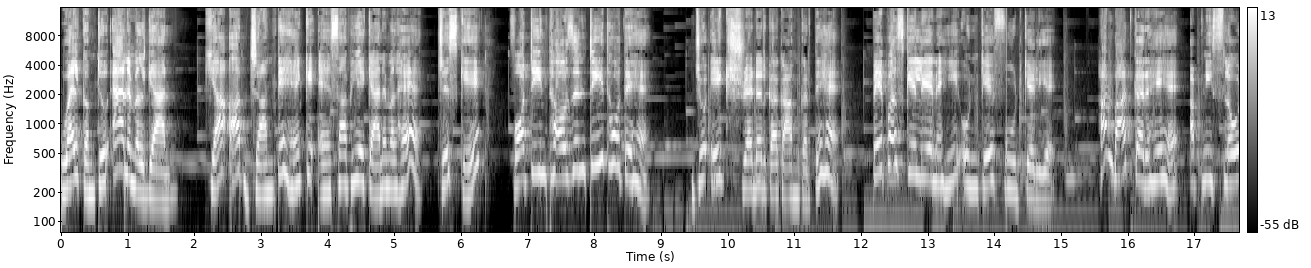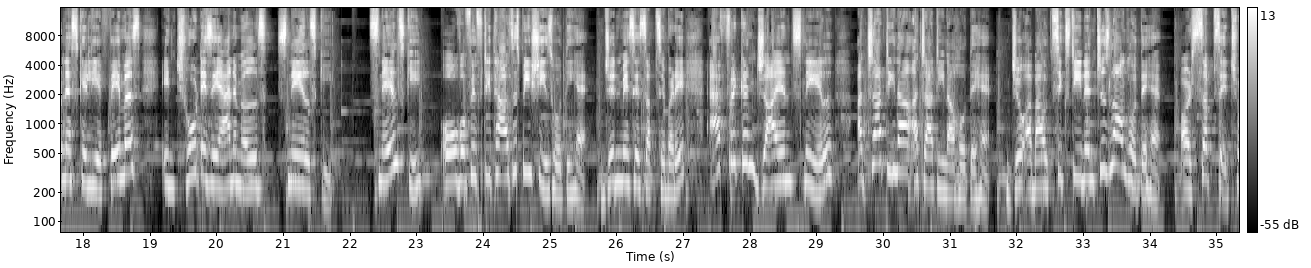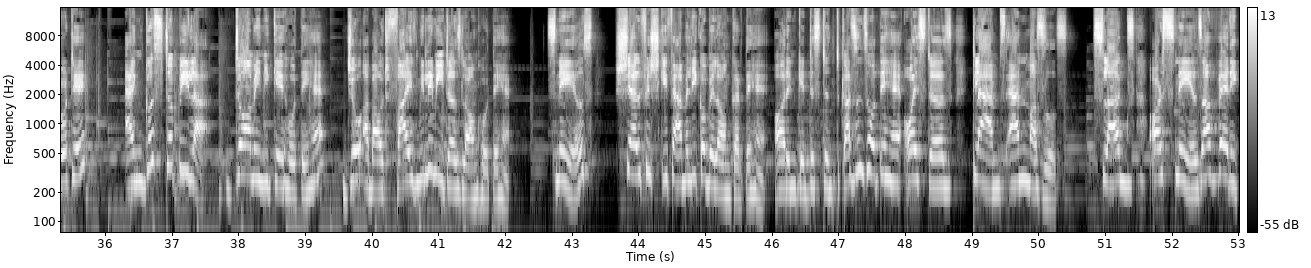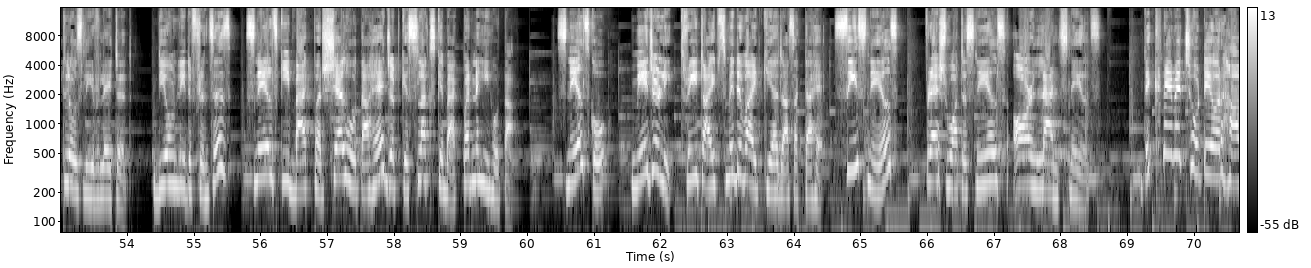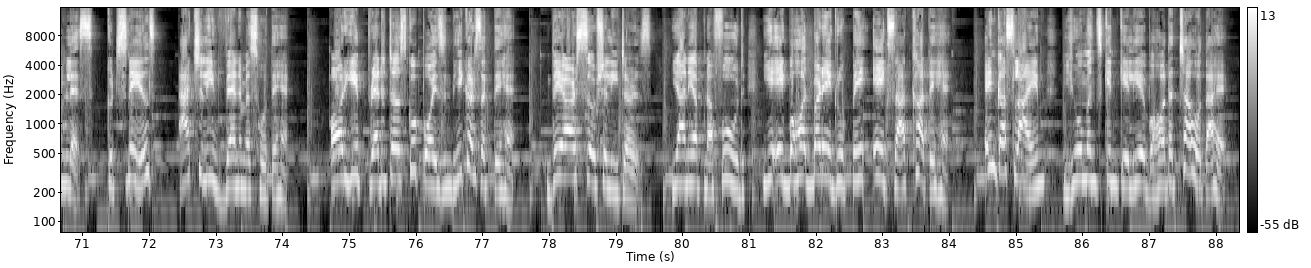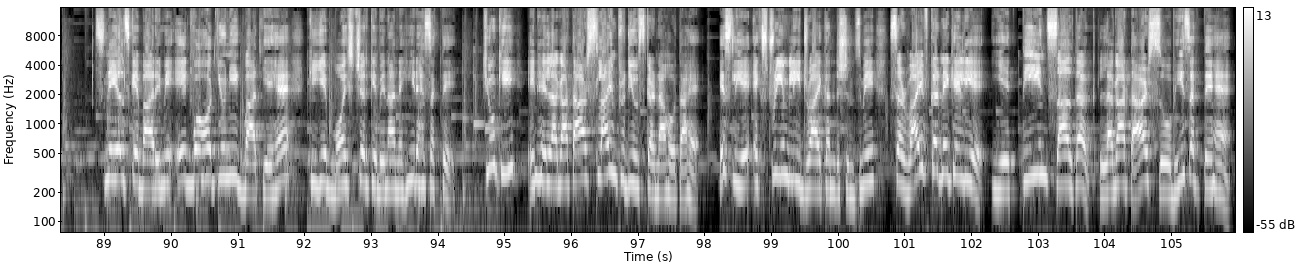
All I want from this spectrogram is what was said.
Welcome to animal ज्ञान क्या आप जानते हैं कि ऐसा भी एक एनिमल है जिसके 14,000 टीथ होते हैं जो एक श्रेडर का काम करते हैं पेपर्स के लिए नहीं उनके फ़ूड के लिए? हम बात कर रहे हैं अपनी स्लोनेस के लिए फ़ेमस इन छोटे से एनिमल्स स्नेल्स की। स्नेल्स की ओवर 50,000 स्पीशीज होती हैं, जिनमें से सबसे बड़े African giant snail Achatina Achatina होते हैं जो अबाउट 16 इंचेस लॉन्ग होते हैं और सबसे छोटे एंगुस्टोपीला डोमिनिके होते हैं जो अबाउट 5 मिलीमीटर्स लॉन्ग होते हैं। स्नेल्स शेलफिश की फैमिली को बिलोंग करते हैं और इनके डिस्टेंट कज़न होते हैं oysters clams and mussels slugs और snails are very closely related. The only difference is, snails की बैक पर शेल होता है, जबकि slugs के बैक पर नहीं होता. स्नेल्स को मेजरली थ्री टाइप्स में डिवाइड किया जा सकता है. Sea snails fresh water snails और लैंड स्नेल्स दिखने में छोटे और हार्मलेस कुछ स्नेल्स एक्चुअली वेनमस होते हैं. और ये प्रेडेटर्स को पॉइजन भी कर सकते हैं. दे आर सोशल ईटर्स यानी अपना फ़ूड ये एक बहुत बड़े ग्रुप में एक साथ खाते हैं। इनका स्लाइम ह्यूमन स्किन के लिए बहुत अच्छा होता है। स्नेल्स के बारे में एक बहुत यूनिक बात यह है कि ये मॉइस्चर के बिना नहीं रह सकते, क्योंकि इन्हें लगातार स्लाइम प्रोड्यूस करना होता है। इसलिए एक्सट्रीमली ड्राई कंडीशंस में सरवाइव करने के लिए ये तीन साल तक लगातार सो भी सकते हैं।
